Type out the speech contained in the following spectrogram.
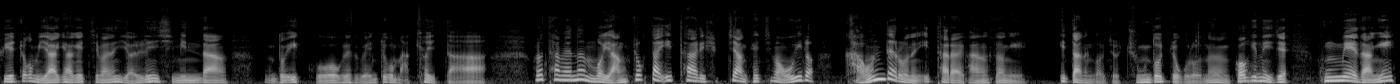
뒤에 조금 이야기하겠지만은 열린 시민당도 있고 그래서 왼쪽은 막혀 있다. 그렇다면은 뭐 양쪽 다 이탈이 쉽지 않겠지만 오히려 가운데로는 이탈할 가능성이 있다는 거죠. 중도 쪽으로는 거기는 음. 이제 국민의당이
